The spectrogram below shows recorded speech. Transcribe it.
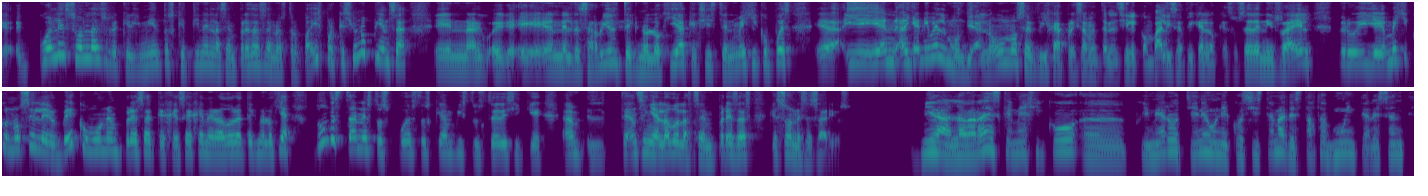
Eh, ¿cuáles son los requerimientos que tienen las empresas en nuestro país? Porque si uno piensa en, eh, eh, en el desarrollo de tecnología que existe en México, pues, y, a nivel mundial, ¿no? Uno se fija precisamente en el Silicon Valley, se fija en lo que sucede en Israel, pero y México no se le ve como una empresa que sea generadora de tecnología. ¿Dónde están estos puestos que han visto ustedes y que te han señalado las empresas que son necesarios? Mira, la verdad es que México primero tiene un ecosistema de startups muy interesante.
